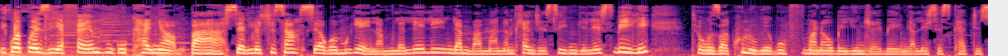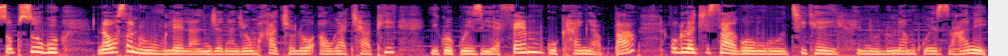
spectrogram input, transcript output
ikwekwezi FM kukhanya ba siyakulotshisa siyakwamukela. Mlaleli ntambama namhlanje singelesibili thokoza kakhulu-ke kufumana ubeka indlebe ngalesi sikhathi sobusuku. Nawe usanda uvulela njenganje umhatsho lo awukachaphi ikwekwezi FM kukhanya ba. Okulotshisako ngu-tk nolunamgwezane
